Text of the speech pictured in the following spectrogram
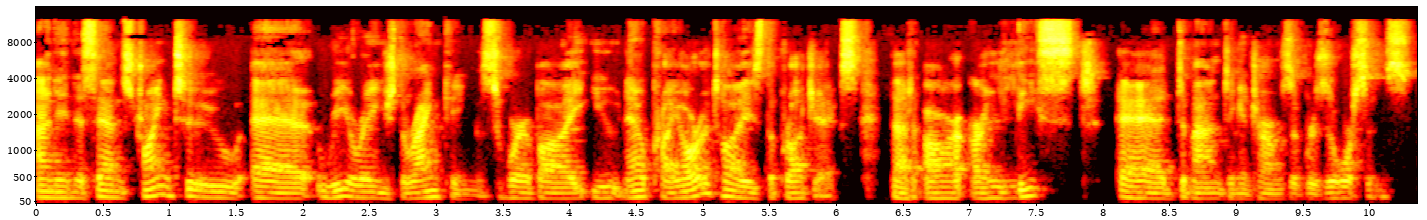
and in a sense trying to uh, rearrange the rankings whereby you now prioritize the projects that are, are least uh, demanding in terms of resources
